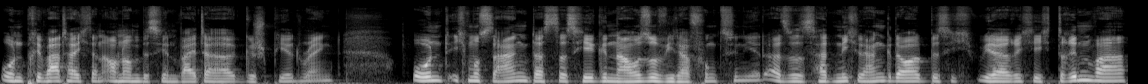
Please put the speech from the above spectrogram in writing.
Und privat habe ich dann auch noch ein bisschen weiter gespielt, Ranked. Und ich muss sagen, dass das hier genauso wieder funktioniert. Also es hat nicht lange gedauert, bis ich wieder richtig drin war,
